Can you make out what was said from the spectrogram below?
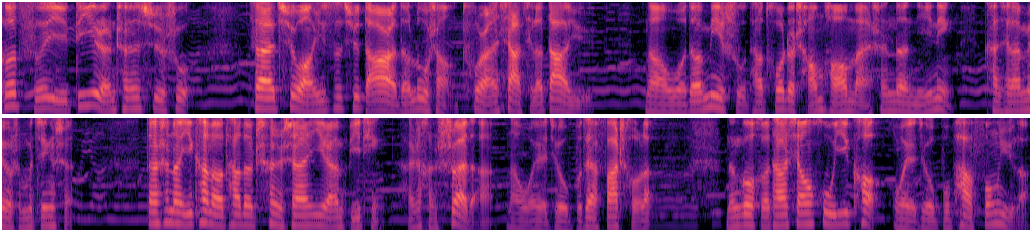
歌词以第一人称叙述，在去往伊斯区达尔的路上，突然下起了大雨。那我的秘书他拖着长袍，满身的泥泞，看起来没有什么精神。但是呢，一看到他的衬衫依然笔挺，还是很帅的啊，那我也就不再发愁了。能够和他相互依靠，我也就不怕风雨了。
